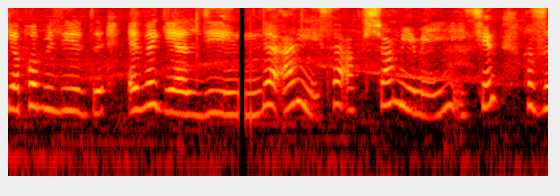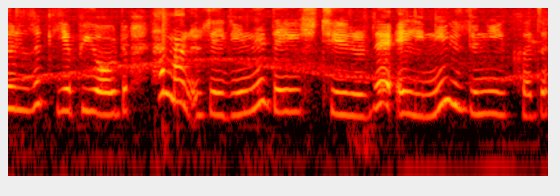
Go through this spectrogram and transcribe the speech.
yapabilirdi. Eve geldiğinde annesi akşam yemeği için hazırlık yapıyordu. Hemen üzerini değiştirdi, elini yüzünü yıkadı.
